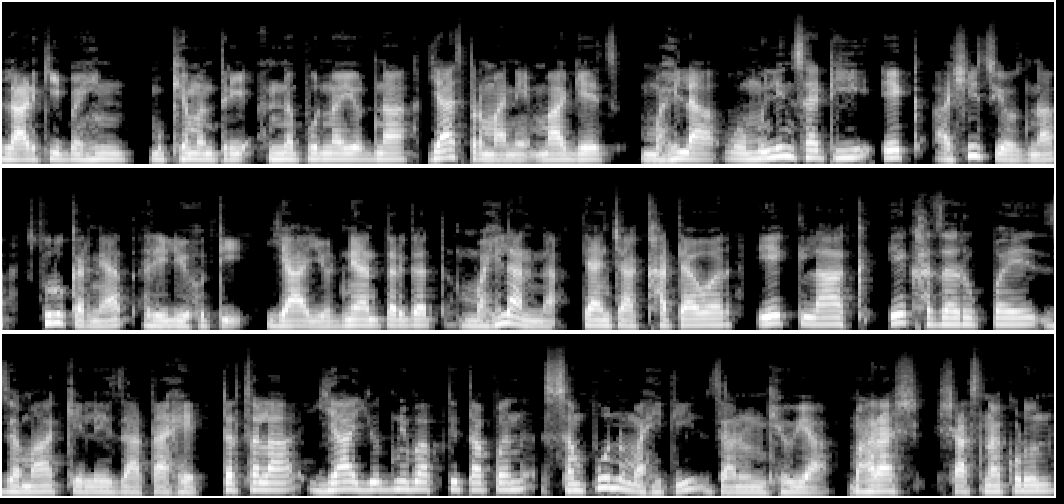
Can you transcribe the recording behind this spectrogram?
लाडकी बहीण मुख्यमंत्री अन्नपूर्णा योजना याचप्रमाणे मागेच महिला व मुलींसाठी एक अशीच योजना सुरू करण्यात आलेली होती. या योजनेअंतर्गत महिलांना त्यांच्या खात्यावर एक लाख एक हजार रुपये जमा केले जात आहेत. तर चला या योजनेबाबतीत आपण संपूर्ण माहिती जाणून घेऊया. महाराष्ट्र शासनाकडून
